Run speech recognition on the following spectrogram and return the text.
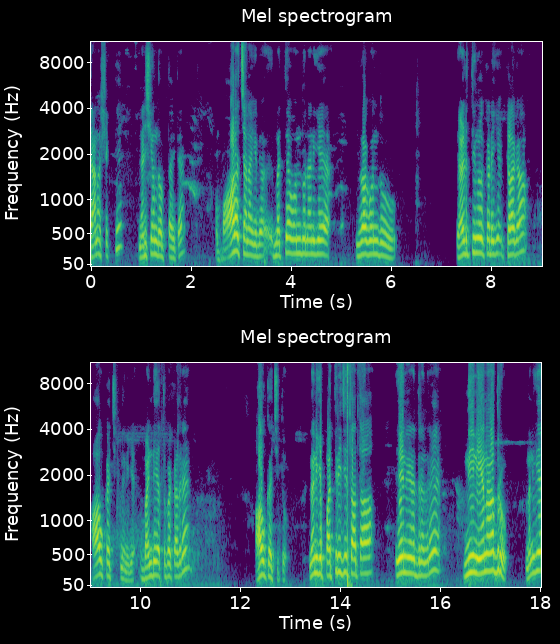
ಧ್ಯಾನ ಶಕ್ತಿ ನಡ್ಸ್ಕೊಂಡು ಹೋಗ್ತೈತೆ ಭಾಳ ಚೆನ್ನಾಗಿದೆ. ಮತ್ತೆ ಒಂದು ನನಗೆ ಇವಾಗ ಒಂದು ಎರಡು ತಿಂಗಳ ಕಡೆಗೆ ಕೆಳಗೆ ಹಾವು ಕಚ್ಚಿತ್ತು ನನಗೆ. ಬಂಡಿ ಎತ್ತಬೇಕಾದ್ರೆ ಹಾವು ಕಚ್ಚಿತು ನನಗೆ ಪತ್ರಿಜಿ ತಾತ ಏನು ಹೇಳಿದ್ರಂದ್ರೆ ನೀನೇನಾದರೂ ನನಗೆ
